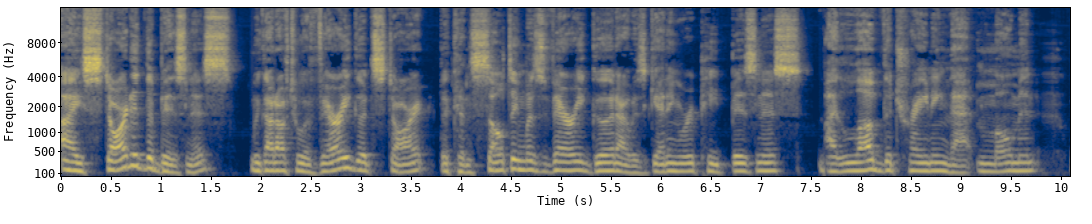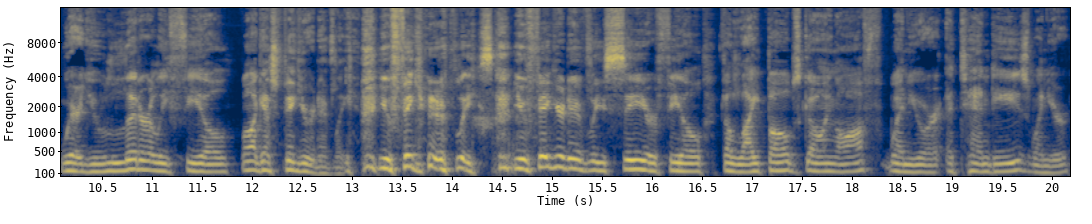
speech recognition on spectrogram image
I started the business We got off to a very good start. The consulting was very good. I was getting repeat business. I love the training, that moment where you literally feel, well, I guess figuratively, you figuratively, you figuratively see or feel the light bulbs going off when your attendees, when your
